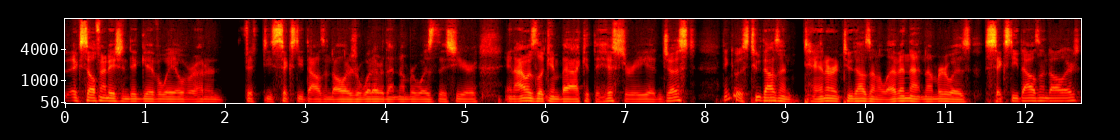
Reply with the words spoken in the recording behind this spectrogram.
Excel Foundation did give away over 150, $60,000 or whatever that number was this year. And I was looking back at the history and just, think it was 2010 or 2011, that number was $60,000.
